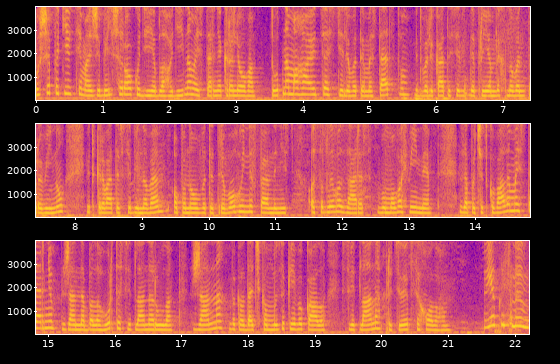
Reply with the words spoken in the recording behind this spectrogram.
У Шепетівці майже більше року діє благодійна майстерня Крильова. Тут намагаються стілювати мистецтвом, відволікатися від неприємних новин про війну, відкривати в собі нове, опановувати тривогу і невпевненість, особливо зараз, в умовах війни. Започаткували майстерню Жанна Балагур та Світлана Рула. Жанна викладачка музики і вокалу. Світлана працює психологом. Якось ми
